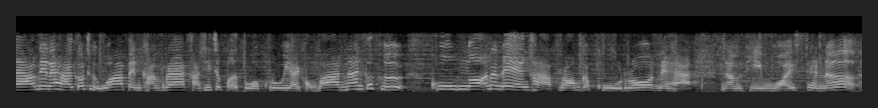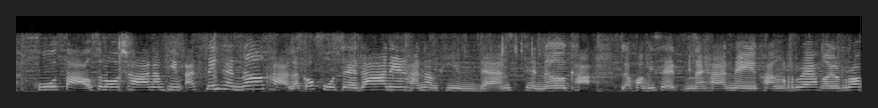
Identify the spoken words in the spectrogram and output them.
แล้วเนี่ยนะคะ ก็ถือว่าเป็นครั้งแรกค่ะ ที่จะเปิดตัวครูใหญ่ของบ้านนั่นก็คือครูเงาะนั่นเองค่ะ พร้อมกับครูโรดนะคะนำทีม voice trainer ครูเต๋าสโลชานำทีม acting trainer ค่ะ แล้วก็ครูเจด้าเนี่ยนะคะนำทีม dance trainer ค่ะ และความพิเศษนะคะในครั้งแรกในรอบ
